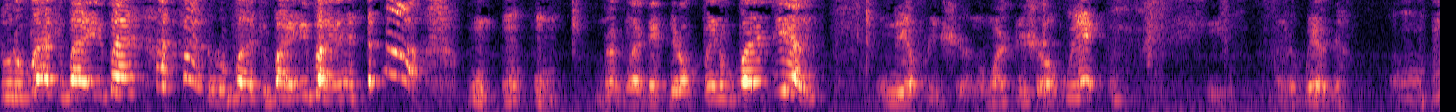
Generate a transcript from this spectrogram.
Do the bucket, baby. do the bucket, baby. mm, mm, mm. Nothing like that good old peanut butter jelly. Yep, this sure. Once this all wet. See, a little bit. Mm-hmm.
